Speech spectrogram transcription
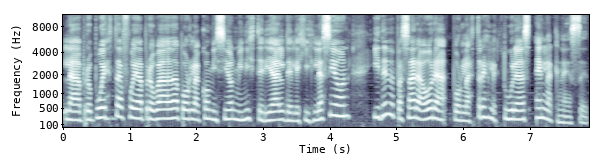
La propuesta fue aprobada por la Comisión Ministerial de Legislación y debe pasar ahora por las tres lecturas en la Knesset.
